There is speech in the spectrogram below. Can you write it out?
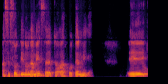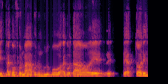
Asesol tiene una mesa de trabajo térmica, que está conformada por un grupo acotado de, de actores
